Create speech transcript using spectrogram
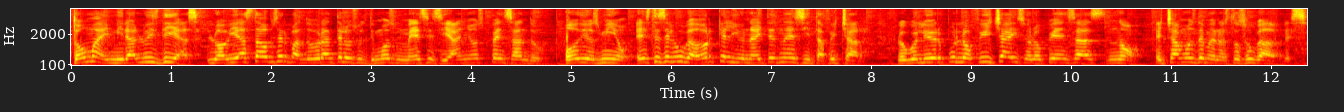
Toma y mira a Luis Díaz, lo había estado observando durante los últimos meses y años pensando, oh Dios mío, este es el jugador que el United necesita fichar. Luego el Liverpool lo ficha y solo piensas, no, echamos de menos a estos jugadores.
